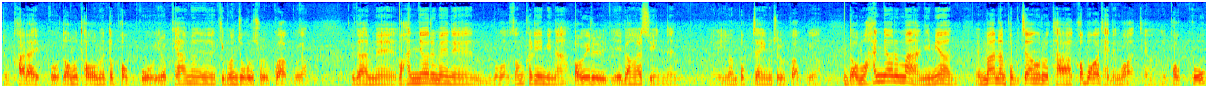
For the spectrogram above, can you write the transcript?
좀 갈아입고 너무 더우면 또 벗고 이렇게 하면 기본적으로 좋을 것 같고요. 그 다음에 한여름에는 뭐 선크림이나 더위를 예방할 수 있는 이런 복장이면 좋을 것 같고요. 너무 한여름만 아니면 웬만한 복장으로 다 커버가 되는 것 같아요. 벗고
